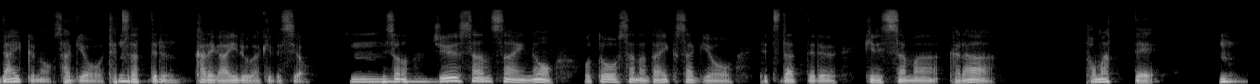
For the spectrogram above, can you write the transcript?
大工の作業を手伝ってるうんうん。彼がいるわけですよ。うん。でその13歳のお父さんの大工作業を手伝ってるキリスト様から止まって、うん。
